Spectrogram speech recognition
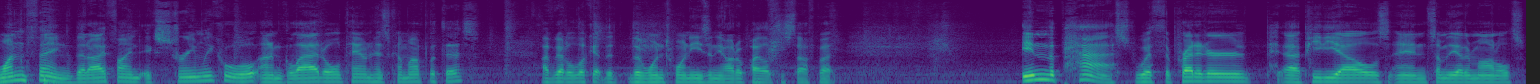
One thing that I find extremely cool, and I'm glad Old Town has come up with this. I've got to look at the, the 120s and the autopilots and stuff, but in the past with the Predator, uh, PDLs, and some of the other models,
